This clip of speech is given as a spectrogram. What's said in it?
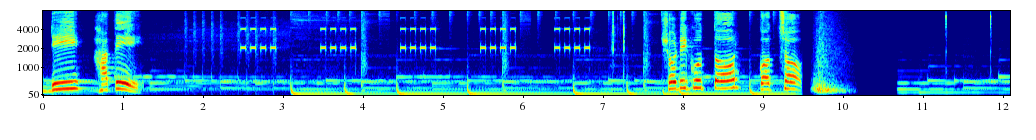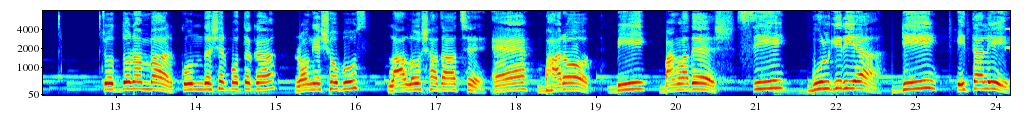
ডি, হাতি। সঠিক উত্তর কচ্ছপ। চোদ্দ নাম্বার, কোন দেশের পতাকা রঙে সবুজ, লাল ও সাদা আছে? A, Bharat, B, Bangladesh, C, Bulgaria, D, Italy.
